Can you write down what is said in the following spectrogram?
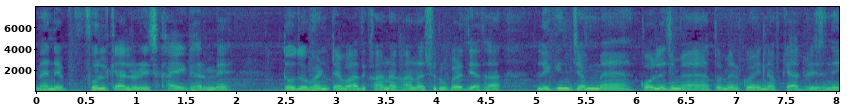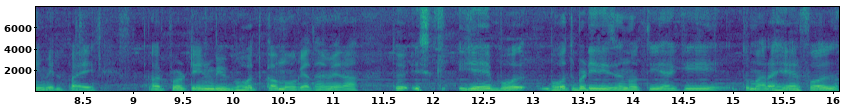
मैंने फुल कैलोरीज खाई घर में। दो दो घंटे बाद खाना खाना शुरू कर दिया था। लेकिन जब मैं कॉलेज में आया तो मेरे को इनफ कैलोरीज नहीं मिल पाई और प्रोटीन भी बहुत कम हो गया था मेरा। तो इस ये बहुत बहुत बड़ी रीज़न होती है कि तुम्हारा हेयर फॉल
